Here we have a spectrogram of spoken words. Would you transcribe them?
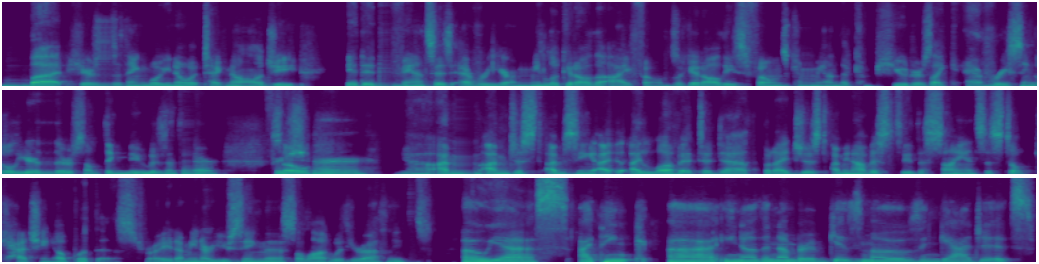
But here's the thing well, you know what technology it advances every year. I mean, look at all the iPhones, look at all these phones coming on the computers. Like every single year, there's something new, isn't there? For so, sure. Yeah, I'm. I'm just. I'm seeing. I, I love it to death, but I just. I mean, obviously, the science is still catching up with this, right? I mean, are you seeing this a lot with your athletes? Oh yes, I think uh, you know the number of gizmos and gadgets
